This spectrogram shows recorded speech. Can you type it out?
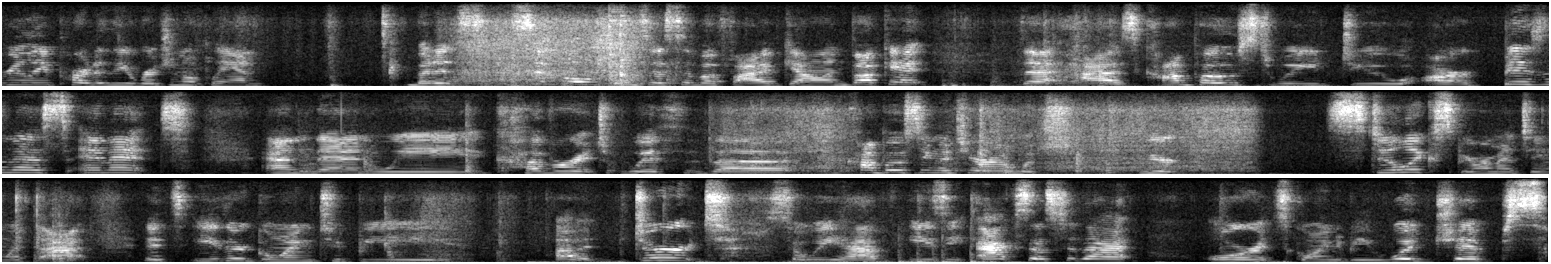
really part of the original plan, but it's simple, consists of a five gallon bucket that has compost. We do our business in it and then we cover it with the composting material, which we're still experimenting with that. It's either going to be uh, dirt, so we have easy access to that, or it's going to be wood chips,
